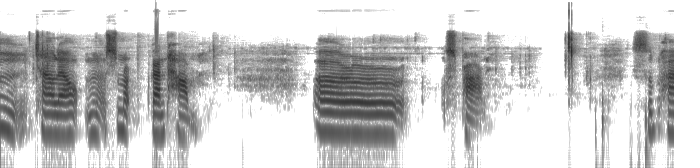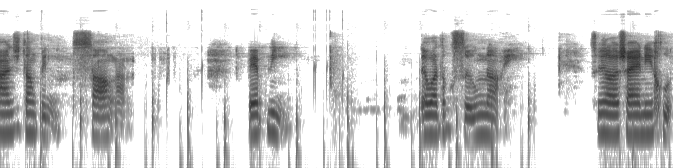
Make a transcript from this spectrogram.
อืม เช้าแล้วเหมสำหรับการทำเอ่อสะพานสะพานจะต้องเป็นสองอันแบบนี้ แต่ว่าต้องสูงหน่อย ซึ่งเราใช้อันนี้ขุด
